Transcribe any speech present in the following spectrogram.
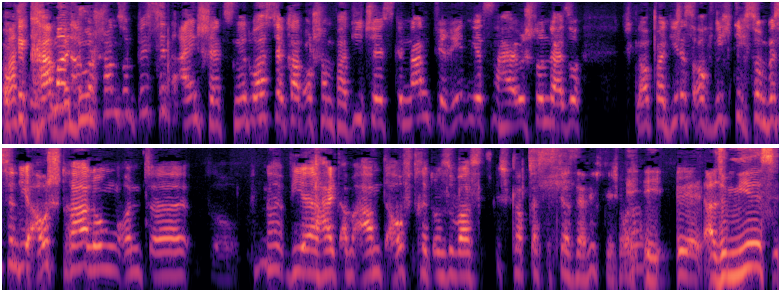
Was, okay, kann man aber schon so ein bisschen einschätzen. Ne? Du hast ja gerade auch schon ein paar DJs genannt. Wir reden jetzt eine halbe Stunde. Also, ich glaube, bei dir ist auch wichtig so ein bisschen die Ausstrahlung und äh, ne, wie er halt am Abend auftritt und sowas. Ich glaube, das ist ja sehr wichtig, oder? Äh, äh, also mir ist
